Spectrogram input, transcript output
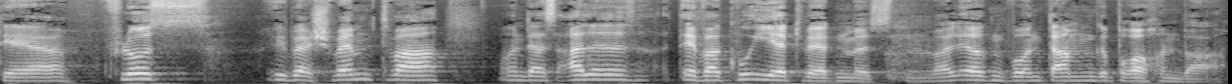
der Fluss überschwemmt war und dass alle evakuiert werden müssten, weil irgendwo ein Damm gebrochen war.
